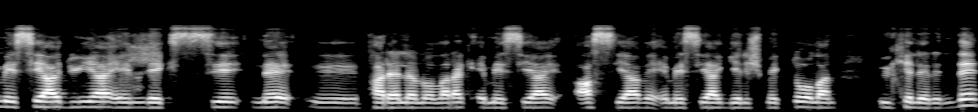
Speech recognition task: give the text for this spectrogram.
MSCI Dünya Endeksine, eee, paralel olarak MSCI Asya ve MSCI gelişmekte olan ülkelerin de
